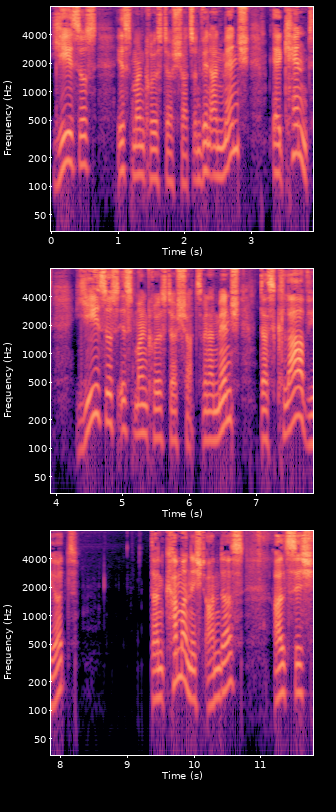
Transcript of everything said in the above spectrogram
Jesus ist mein größter Schatz. Und wenn ein Mensch erkennt, Jesus ist mein größter Schatz, wenn ein Mensch das klar wird, dann kann man nicht anders, als sich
